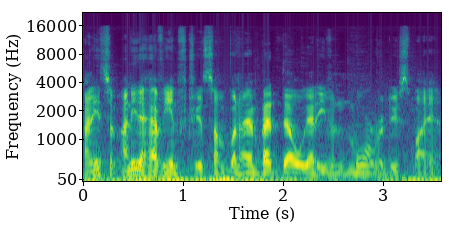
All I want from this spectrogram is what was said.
I need some. I need a heavy infantry at some point. I bet they'll get even more reduced by it.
